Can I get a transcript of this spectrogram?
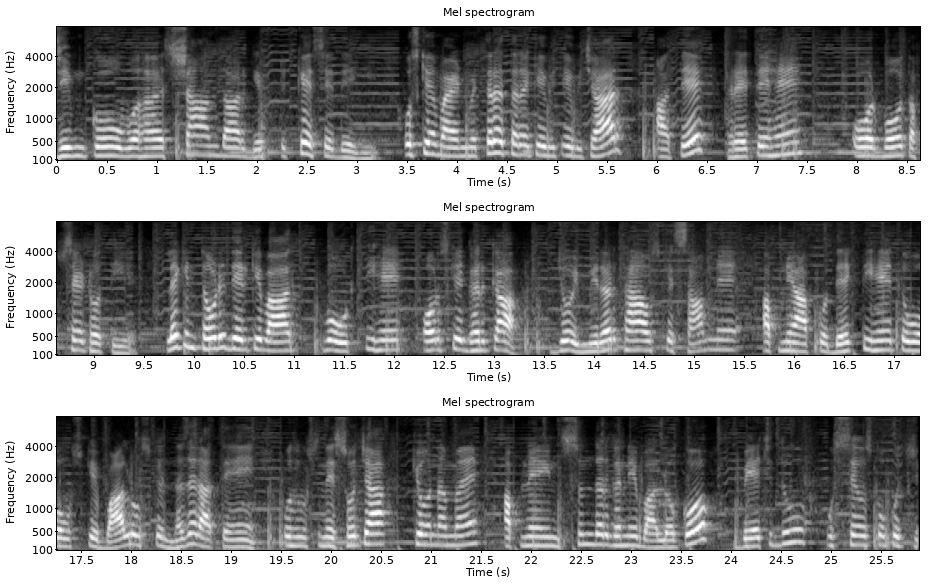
जिम को वह शानदार गिफ्ट कैसे देगी। उसके माइंड में तरह तरह के विचार आते रहते हैं और बहुत अपसेट होती है। लेकिन थोड़ी देर के बाद वो उठती है और उसके घर का जो मिरर था उसके सामने अपने आप को देखती है तो वो उसके बाल उसके नज़र आते हैं। उस, उसने सोचा, क्यों ना मैं अपने इन सुंदर घने बालों को बेच दूँ? उससे उसको कुछ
